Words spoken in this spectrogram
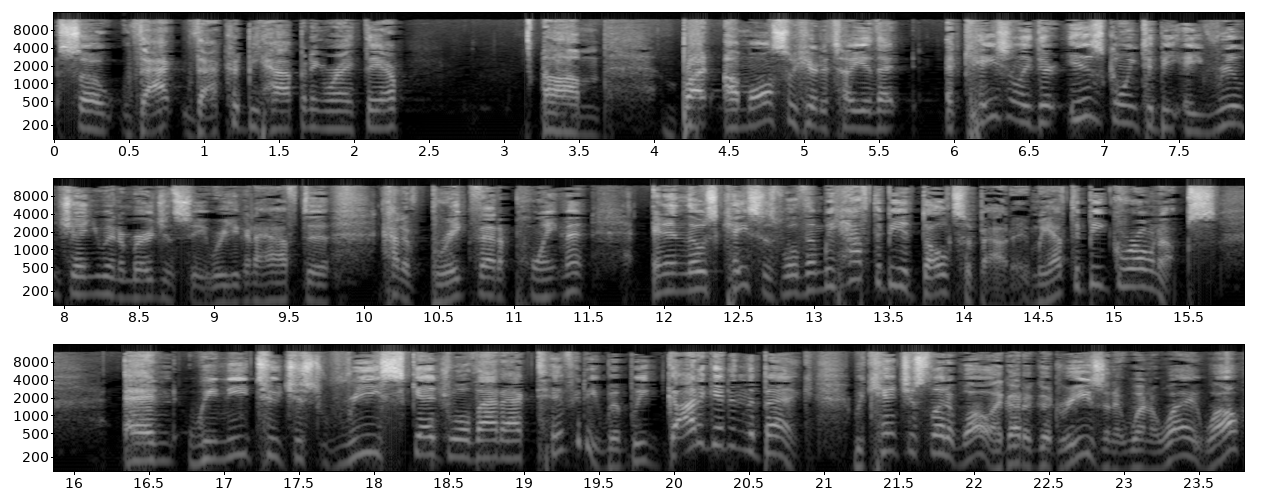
So that that could be happening right there. Um, but I'm also here to tell you that occasionally there is going to be a real genuine emergency where you're going to have to kind of break that appointment. And in those cases, well, then we have to be adults about it and we have to be grown ups and we need to just reschedule that activity. But we got to get in the bank. We can't just let it. Well, I got a good reason it went away. Well,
